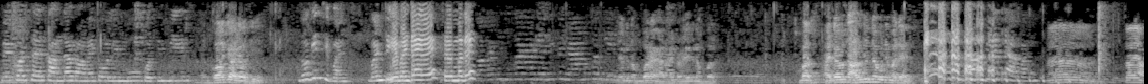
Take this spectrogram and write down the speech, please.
वेफर्स आहे कांदा टोमॅटो लिंबू कोथिंबीर. काय काय होती. दोघींची पण. बंटी. हे बंट्या आहे फ्रेममध्ये. एक नंबर आहे एक नंबर. बस आयटम चालू दे मध्ये हां चला.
